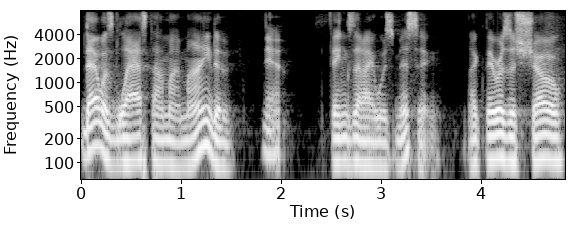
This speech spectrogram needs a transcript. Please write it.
that was last on my mind of Yeah. things that I was missing. Like there was a show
